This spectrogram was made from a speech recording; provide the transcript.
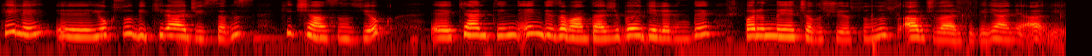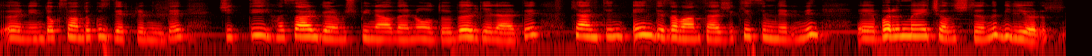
Hele e, yoksul bir kiracıysanız hiç şansınız yok. E, kentin en dezavantajlı bölgelerinde barınmaya çalışıyorsunuz avcılar gibi. Yani örneğin 99 depreminde ciddi hasar görmüş binaların olduğu bölgelerde kentin en dezavantajlı kesimlerinin barınmaya çalıştığını biliyoruz.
